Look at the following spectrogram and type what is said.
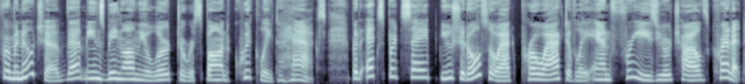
For Minocha, that means being on the alert to respond quickly to hacks. But experts say you should also act proactively and freeze your child's credit.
